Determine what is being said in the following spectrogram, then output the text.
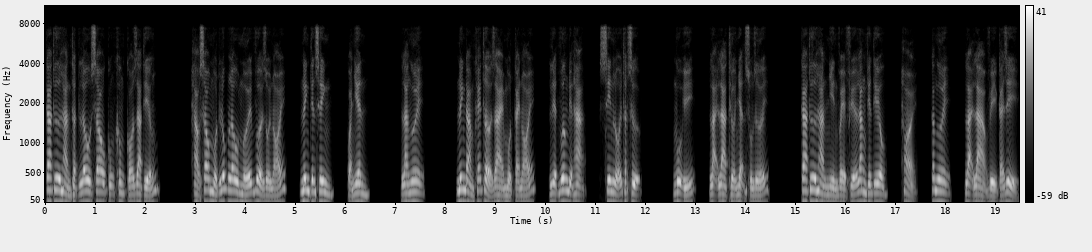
ca thư hàn thật lâu sau cũng không có ra tiếng. Hảo sau một lúc lâu mới vừa rồi nói, Ninh tiên sinh, quả nhiên. Là ngươi. Ninh đàm khẽ thở dài một cái nói, liệt vương điện hạ, xin lỗi thật sự. Ngụ ý, lại là thừa nhận xuống dưới. Ca thư hàn nhìn về phía lăng thiên tiêu, hỏi, các ngươi, lại là vì cái gì?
